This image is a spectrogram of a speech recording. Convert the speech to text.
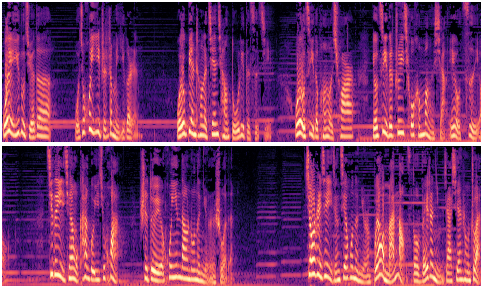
我也一度觉得我就会一直这么一个人。我又变成了坚强独立的自己，我有自己的朋友圈，有自己的追求和梦想，也有自由。记得以前我看过一句话。是对婚姻当中的女人说的。教这些已经结婚的女人，不要满脑子都围着你们家先生转。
